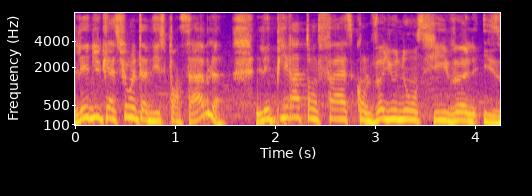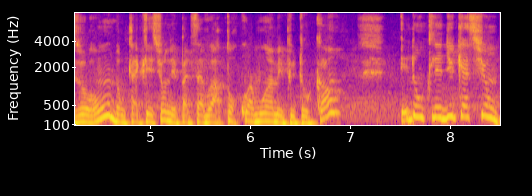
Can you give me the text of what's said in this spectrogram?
L'éducation est indispensable. Les pirates en face, qu'on le veuille ou non, s'ils veulent, ils auront. Donc la question n'est pas de savoir pourquoi moi, mais plutôt quand. Et donc l'éducation.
